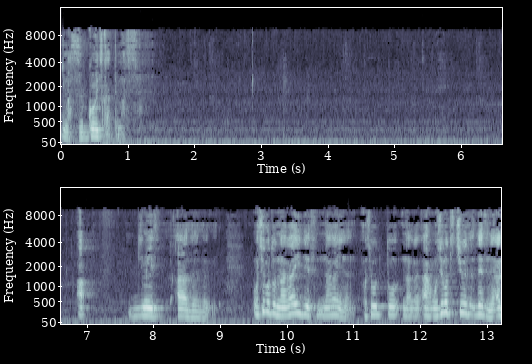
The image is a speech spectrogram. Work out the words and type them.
今すっごい使ってます。あ、地味、あ、お仕事長いです、長いな。お仕事長い、あ、お仕事中ですね。あ、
